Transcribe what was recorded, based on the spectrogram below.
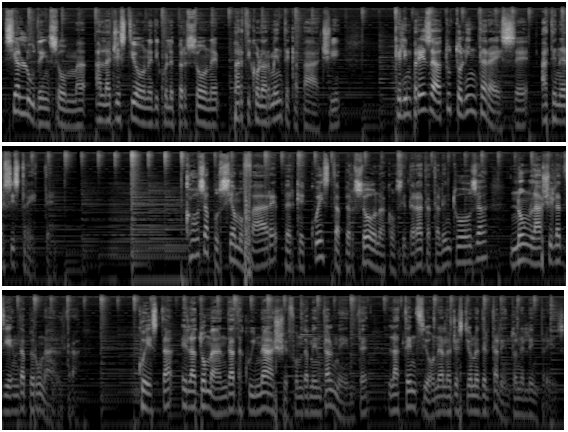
Si allude insomma alla gestione di quelle persone particolarmente capaci che l'impresa ha tutto l'interesse a tenersi strette. Cosa possiamo fare perché questa persona considerata talentuosa non lasci l'azienda per un'altra? Questa è la domanda da cui nasce fondamentalmente l'attenzione alla gestione del talento nelle imprese.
